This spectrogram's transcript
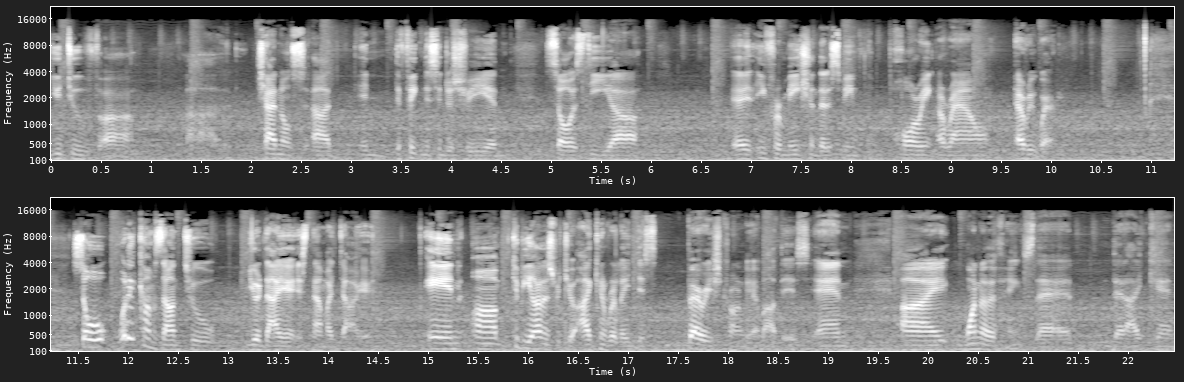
YouTube uh, uh channels uh, in the fitness industry, and so it's the uh, information that is being pouring around everywhere. So, what it comes down to, your diet is not my diet. And um, to be honest with you, I can relate this very strongly about this. And I one of the things that that I can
